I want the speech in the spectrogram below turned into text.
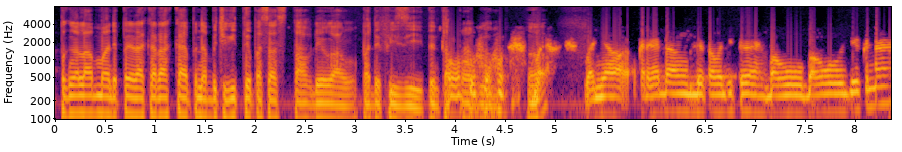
tak pengalaman daripada rakan-rakan pernah bercerita pasal staff dia orang pada Fizi tentang oh, problem? ha? Banyak, kadang-kadang bila kawan cerita kan, baru, baru dia kenal,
